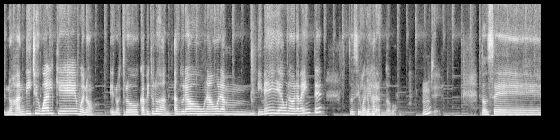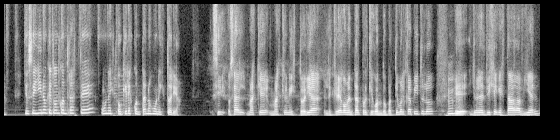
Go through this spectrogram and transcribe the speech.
nos han dicho igual que, bueno, en nuestros capítulos han, han durado una hora y media, una hora veinte, entonces igual es harto. ¿Mm? Sí. Entonces, yo sé, Gino, que tú encontraste una o quieres contarnos una historia. Sí, o sea, más que, más que una historia, les quería comentar porque cuando partimos el capítulo, eh, yo les dije que estaba bien,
